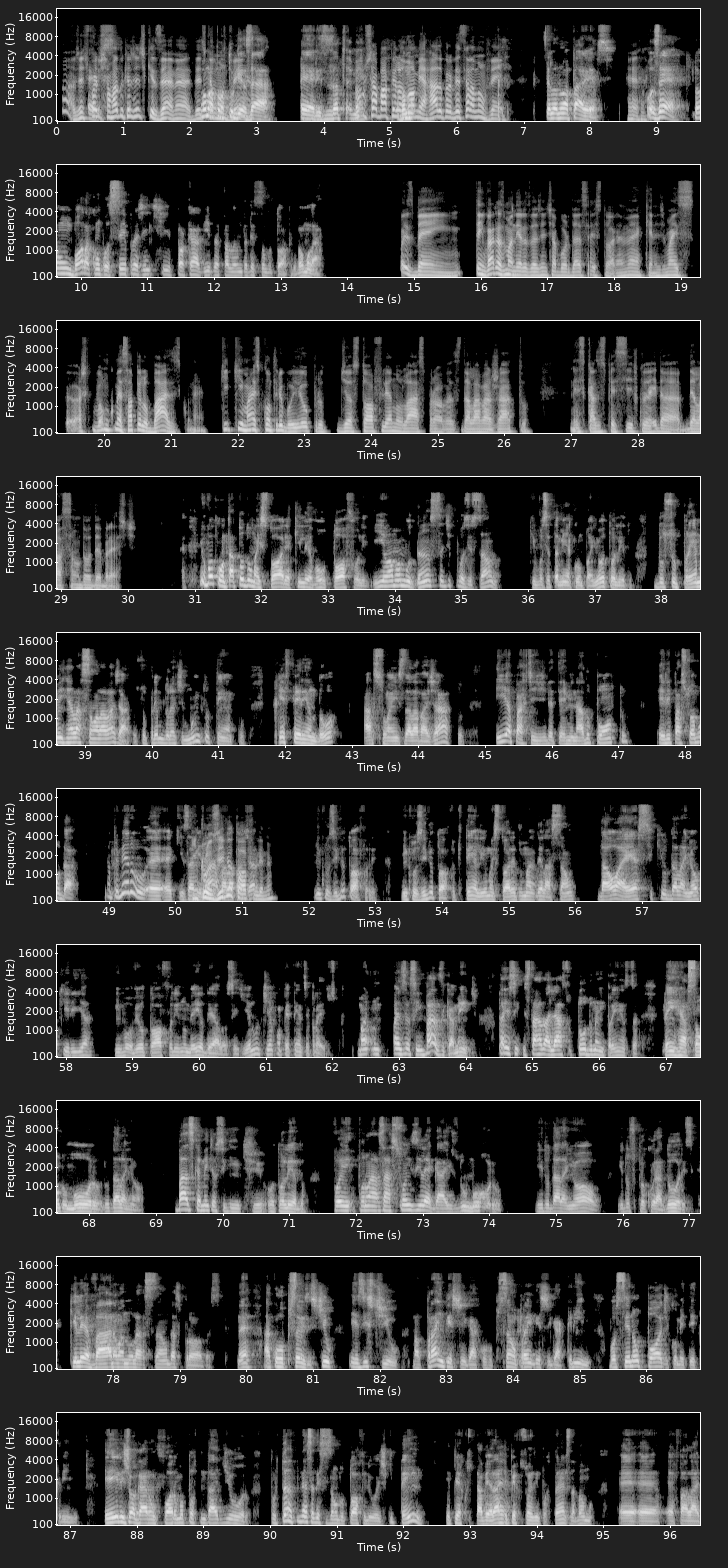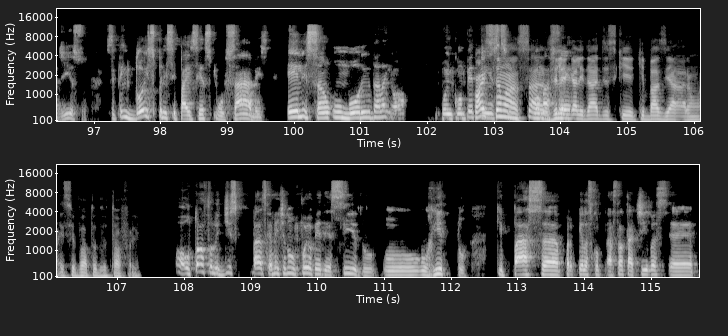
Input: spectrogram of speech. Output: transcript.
Ah, a gente pode Eris. chamar do que a gente quiser, né? Desde Vamos aportuguesar. Eris, Vamos exatamente. chamar pelo Vamos, nome errado para ver se ela não vem. se ela não aparece. É. Ô Zé, então bola com você para a gente tocar a vida falando da decisão do Toffoli. Vamos lá. Pois bem, tem várias maneiras da gente abordar essa história, né, Kennedy? Mas eu acho que vamos começar pelo básico, né? O que, que mais contribuiu para o Dias Toffoli anular as provas da Lava Jato, nesse caso específico aí da delação da Odebrecht? Eu vou contar toda uma história que levou o Toffoli e é uma mudança de posição que você também acompanhou, Toledo, do Supremo em relação à Lava Jato. O Supremo, durante muito tempo, referendou ações da Lava Jato e, a partir de determinado ponto, ele passou a mudar. O primeiro é, é que examinava Inclusive o Lava Jato, Toffoli, né? inclusive o Toffoli, inclusive o Toffoli, que tem ali uma história de uma delação da OAS que o Dallagnol queria envolver o Toffoli no meio dela, ou seja, ele não tinha competência para isso. Mas, mas, assim, basicamente, tá esse estardalhaço todo na imprensa, tem reação do Moro, do Dallagnol. Basicamente é o seguinte, ô Toledo, foi, foram as ações ilegais do Moro e do Dallagnol e dos procuradores que levaram à anulação das provas, né? A corrupção existiu? Existiu, mas para investigar corrupção, para investigar crime, você não pode cometer crime. Eles jogaram fora uma oportunidade de ouro. Portanto, nessa decisão do Toffoli hoje, que tem haverá repercussões importantes, nós vamos é, é, é, falar disso. Você tem dois principais responsáveis, eles são o Moro e o Dallagnol, com Quais são incompetência, as, as ilegalidades que, que basearam esse voto do Toffoli? O Toffoli diz que basicamente não foi obedecido o, o rito que passa pra- pelas as tratativas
